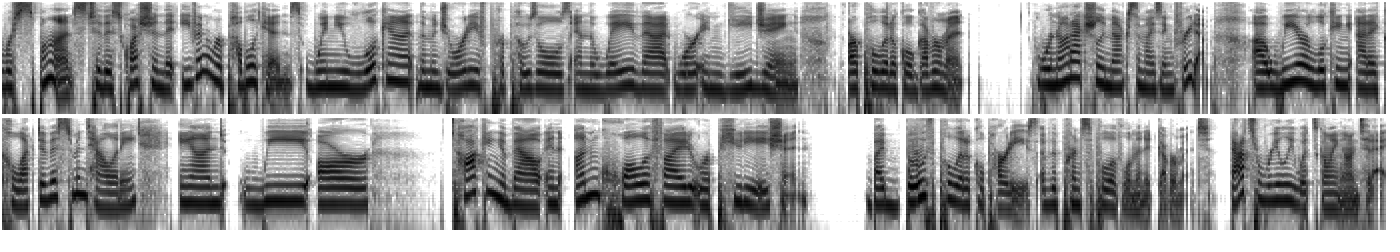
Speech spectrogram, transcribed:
response to this question that even Republicans, when you look at the majority of proposals and the way that we're engaging our political government, we're not actually maximizing freedom. Uh, we are looking at a collectivist mentality and we are talking about an unqualified repudiation by both political parties of the principle of limited government. That's really what's going on today.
